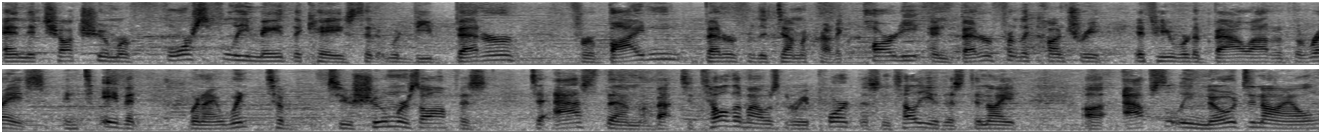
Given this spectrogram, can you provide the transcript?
and that Chuck Schumer forcefully made the case that it would be better for Biden, better for the Democratic Party, and better for the country if he were to bow out of the race. And David, when I went to, to Schumer's office to ask them about, to tell them I was going to report this and tell you this tonight, uh, absolutely no denial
